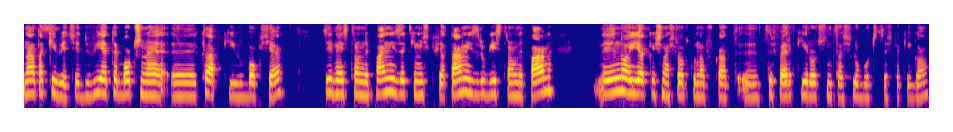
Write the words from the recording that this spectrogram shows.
Na takie, wiecie, dwie te boczne y, klapki w boksie. Z jednej strony pani z jakimiś kwiatami, z drugiej strony pan. Y, No i jakieś na środku na przykład cyferki, rocznica ślubu czy coś takiego.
